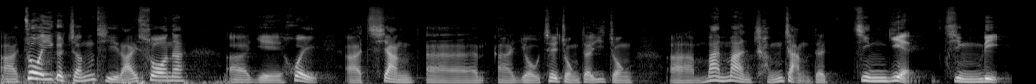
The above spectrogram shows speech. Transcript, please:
啊，作为一个整体来说呢。呃，也会啊、像呃呃有这种的一种啊、慢慢成长的经验经历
